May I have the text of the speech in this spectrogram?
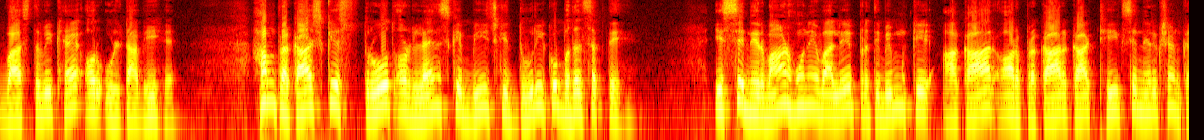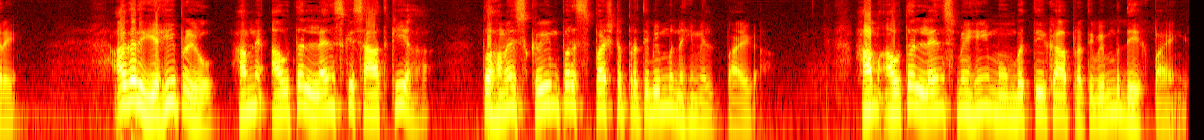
वास्तविक है और उल्टा भी है। हम प्रकाश के स्रोत और लेंस के बीच की दूरी को बदल सकते हैं। इससे निर्माण होने वाले प्रतिबिंब के आकार और प्रकार का ठीक से निरीक्षण करें। अगर यही प्रयोग हमने अवतल लेंस के साथ किया तो हमें स्क्रीन पर स्पष्ट प्रतिबिंब नहीं मिल पाएगा। हम अवतल लेंस में ही मोमबत्ती का प्रतिबिंब देख पाएँगे।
